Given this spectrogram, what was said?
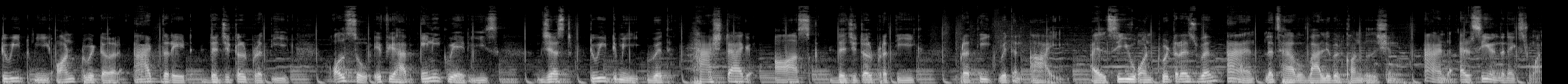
Tweet me on Twitter at the rate Digital Pratik. Also, if you have any queries, just tweet me with hashtag Ask Digital Pratik, Pratik with an I. I'll see you on Twitter as well, and let's have a valuable conversation. And I'll see you in the next one.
